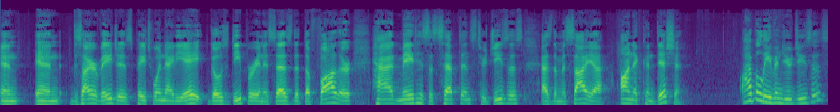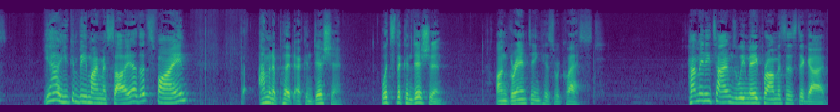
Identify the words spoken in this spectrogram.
And, and Desire of Ages, page 198, goes deeper and it says that the Father had made his acceptance to Jesus as the Messiah on a condition. I believe in you, Jesus. Yeah, you can be my Messiah. That's fine. But I'm going to put a condition. What's the condition? On granting his request. How many times we make promises to God?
